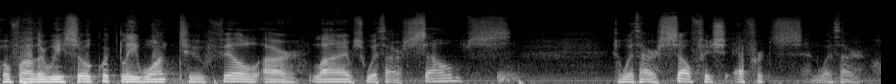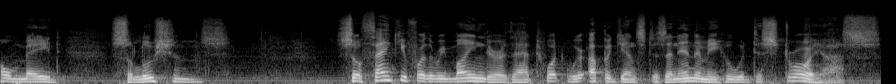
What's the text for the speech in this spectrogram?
Oh, Father, we so quickly want to fill our lives with ourselves and with our selfish efforts and with our homemade solutions. So thank you for the reminder that what we're up against is an enemy who would destroy us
